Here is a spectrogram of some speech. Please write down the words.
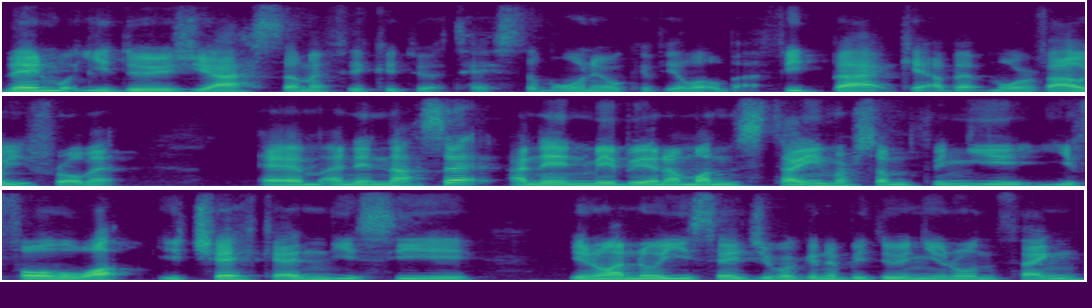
Then what you do is you ask them if they could do a testimonial, give you a little bit of feedback, get a bit more value from it, um, and then that's it. And then maybe in a month's time or something, you you follow up, you check in, you see. You know, I know you said you were going to be doing your own thing,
